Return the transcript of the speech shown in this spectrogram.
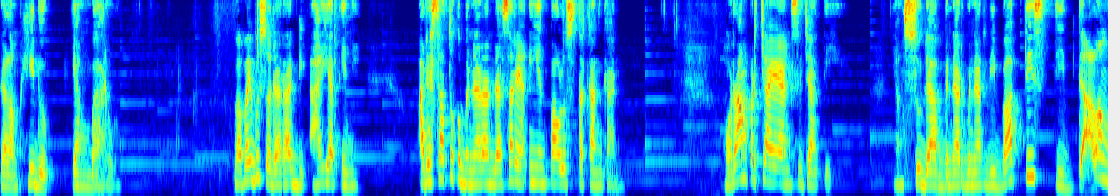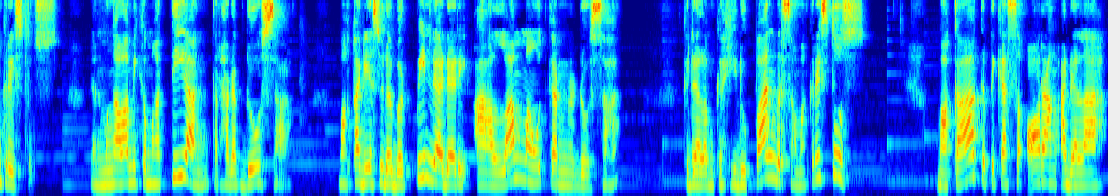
dalam hidup yang baru. Bapak Ibu Saudara, di ayat ini ada satu kebenaran dasar yang ingin Paulus tekankan. Orang percaya yang sejati, yang sudah benar-benar dibaptis di dalam Kristus dan mengalami kematian terhadap dosa, maka dia sudah berpindah dari alam maut karena dosa ke dalam kehidupan bersama Kristus. Maka ketika seorang adalah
